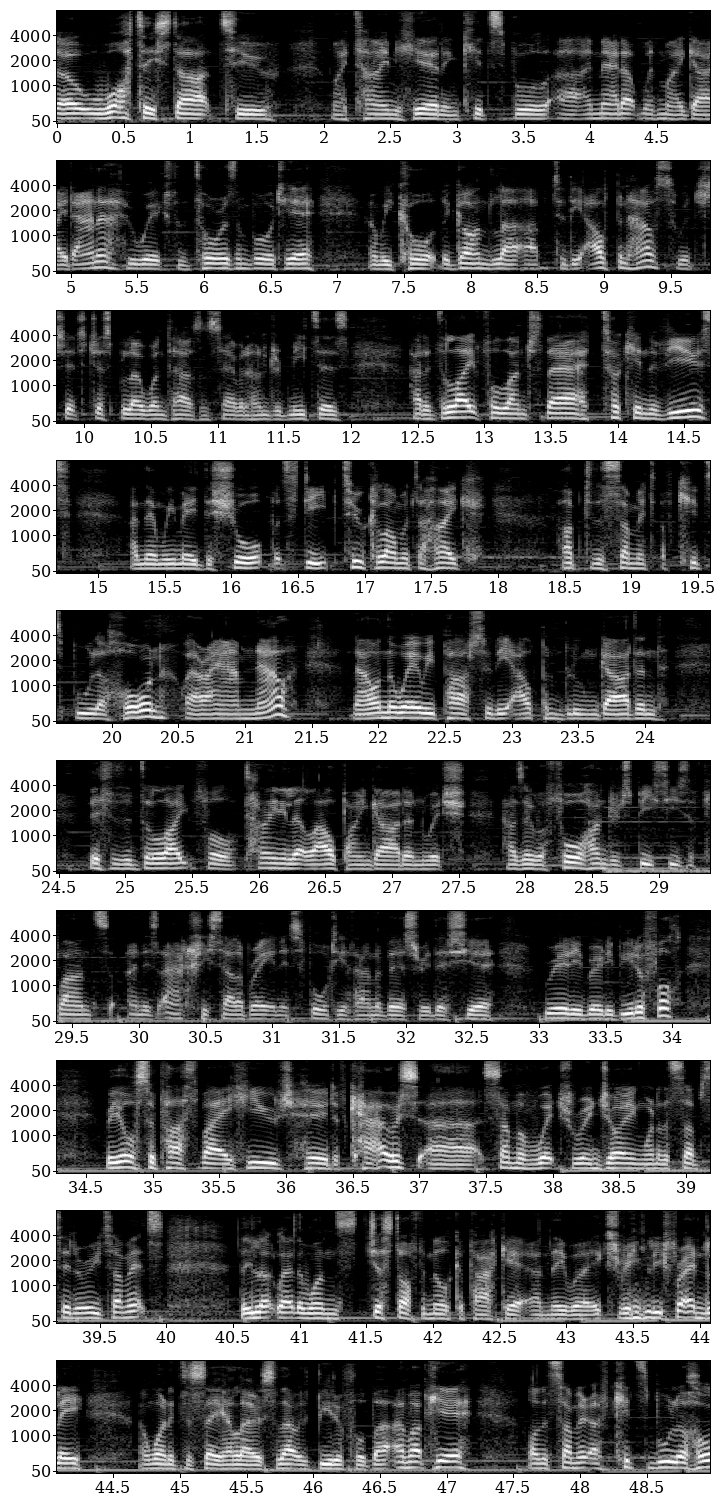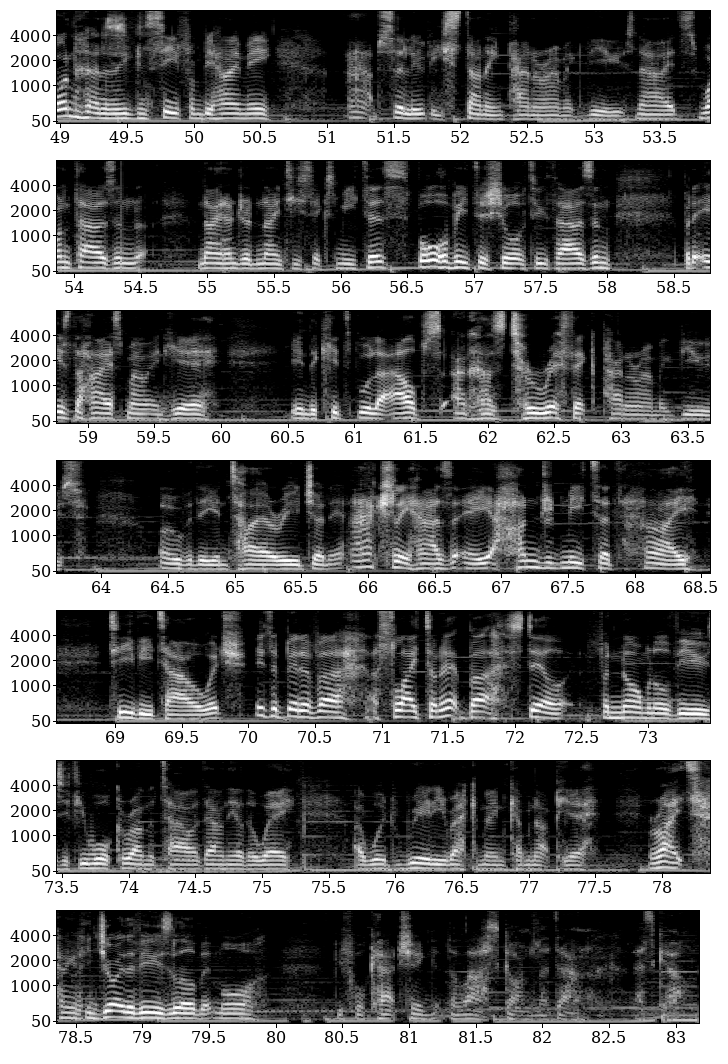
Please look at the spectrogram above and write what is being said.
So what a start to my time here in Kitzbühel. Uh, I met up with my guide Anna, who works for the tourism board here, and we caught the gondola up to the Alpenhaus, which sits just below 1,700 meters. Had a delightful lunch there, took in the views, and then we made the short but steep two kilometer hike up to the summit of Kitzbüheler Horn, where I am now. Now on the way we passed through the Alpenblumen Garden, this is a delightful tiny little alpine garden which has over 400 species of plants and is actually celebrating its 40th anniversary this year. Really, really beautiful. We also passed by a huge herd of cows, uh, some of which were enjoying one of the subsidiary summits. They looked like the ones just off the Milka packet and they were extremely friendly and wanted to say hello, so that was beautiful. But I'm up here on the summit of Kitzbüheler Horn and as you can see from behind me, absolutely stunning panoramic views. Now it's 1,996 meters, four meters short of 2,000, but it is the highest mountain here in the Kitzbüheler Alps and has terrific panoramic views over the entire region. It actually has a 100 meter high TV tower, which is a bit of a, a slight on it, but still phenomenal views. If you walk around the tower down the other way, I would really recommend coming up here. Right, I'm gonna enjoy the views a little bit more before catching the last gondola down. Let's go.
